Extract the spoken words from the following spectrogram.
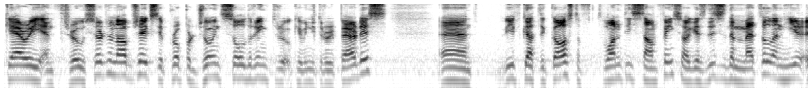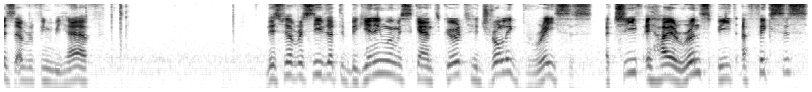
carry, and throw certain objects. A proper joint soldering through. Okay, we need to repair this. And we've got the cost of 20 something. So I guess this is the metal, and here is everything we have. This we have received at the beginning when we scanned Kurt. Hydraulic braces. Achieve a higher run speed. Affixes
